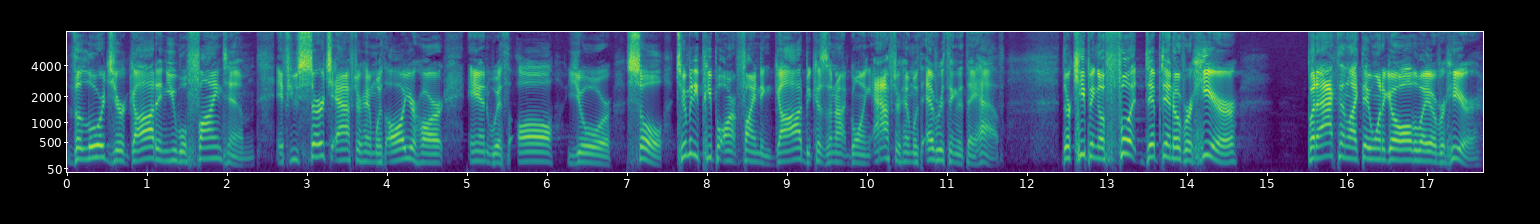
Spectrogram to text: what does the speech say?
the Lord your God and you will find him if you search after him with all your heart and with all your soul." Too many people aren't finding God because they're not going after him with everything that they have. They're keeping a foot dipped in over here but acting like they want to go all the way over here.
